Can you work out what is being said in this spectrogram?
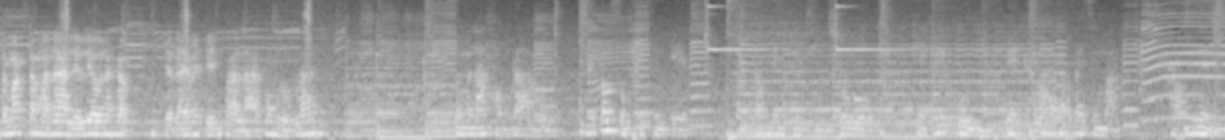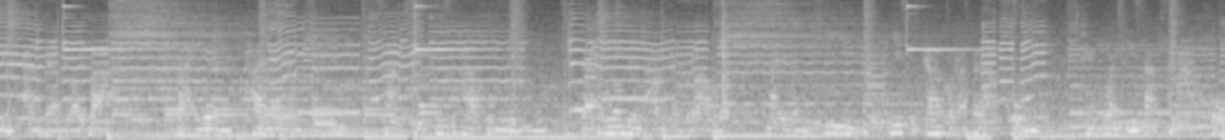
สมัครซ้ำมาหน้าเร็วๆนะครับ จะได้ไม่เป็นภาระของลูกหลานสัมมนาของเราไม่ต้องส่ง SMS แต่ต้องเป็นคุณชิงโชคเพียงแค่คุณเดินเข้ามารับใบสมัครพร้อมเงิน 1,800 บาท จ่ายเงินภายในวันที่ 30 พฤษภาคมนี้ และร่วมเดินทางกับเรา ในวันที่ 29 กรกฎาคม ถึงวันที่ 3 สิงหาคม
